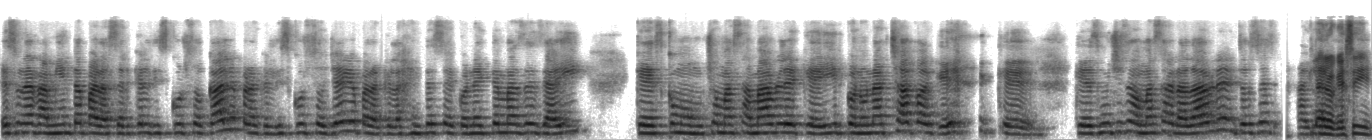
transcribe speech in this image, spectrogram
es una herramienta para hacer que el discurso cale, para que el discurso llegue, para que la gente se conecte más desde ahí que es como mucho más amable que ir con una chapa que, que, que es muchísimo más agradable. Entonces, claro que sí.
